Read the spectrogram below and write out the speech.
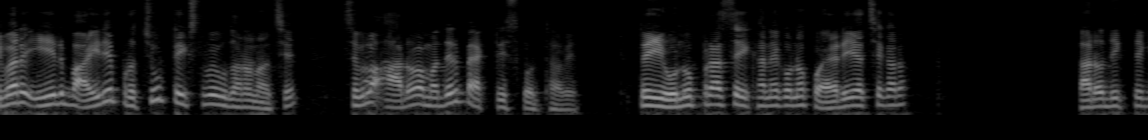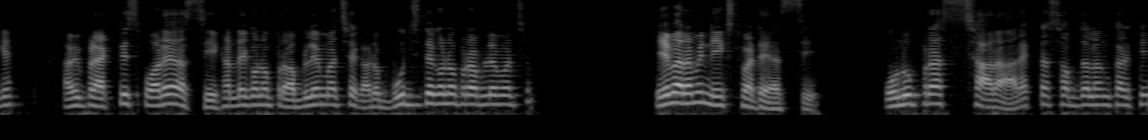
এবারে এর বাইরে প্রচুর টেক্সট বই উদাহরণ আছে। সেগুলো আরও আমাদের প্র্যাকটিস করতে হবে। তো এই অনুপ্রাসে এখানে কোনো কোয়ারি আছে কারও? কারও দিক থেকে? আমি প্র্যাকটিস পরে আসছি, এখানটায় কোনো প্রবলেম আছে কারও? বুঝতে কোনো প্রবলেম আছে? এবার আমি নেক্সট পার্টে আসছি। অনুপ্রাস ছাড়া আর আরেকটা শব্দালঙ্কার কি?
